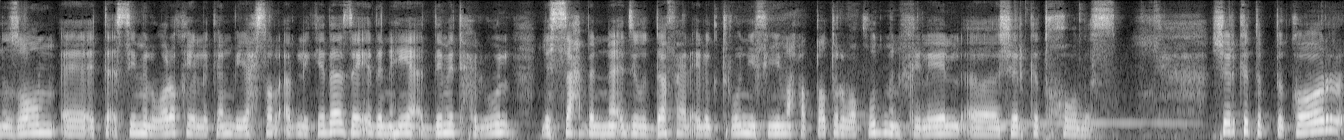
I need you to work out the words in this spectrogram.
نظام التقسيم الورقي اللي كان بيحصل قبل كده زائد إن هي قدمت حلول للسحب النقدي والدفع الإلكتروني في محطات الوقود من خلال شركة خالص. شركة ابتكار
